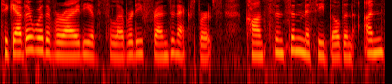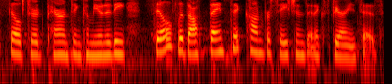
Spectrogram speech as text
Together with a variety of celebrity friends and experts, Constance and Missi build an unfiltered parenting community filled with authentic conversations and experiences.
